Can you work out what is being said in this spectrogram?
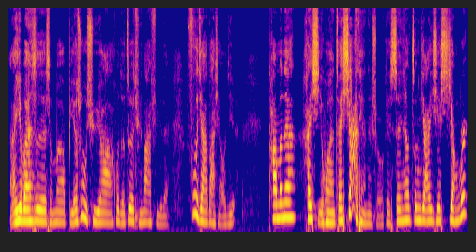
啊，一般是什么别墅区啊，或者这区那区的富家大小姐，她们呢还喜欢在夏天的时候给身上增加一些香味儿，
